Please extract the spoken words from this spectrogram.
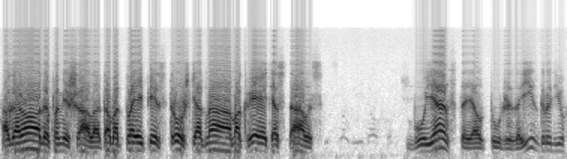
огорода помешала, а то бы от твоей пеструшки одна мокреть осталась». Буян стоял тут же за изгородью,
